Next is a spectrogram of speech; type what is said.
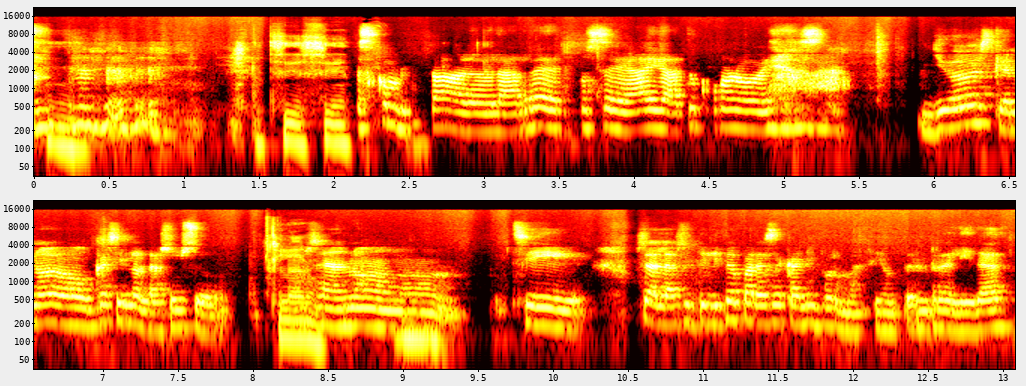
Sí, sí. Es complicado lo de las redes, no sé, Aiga, ¿tú cómo lo ves? Yo es que no, casi no las uso. Claro. O sea, no. Sí. O sea, las utilizo para sacar información, pero en realidad.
